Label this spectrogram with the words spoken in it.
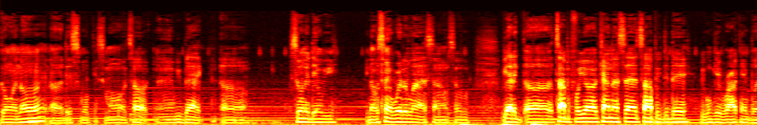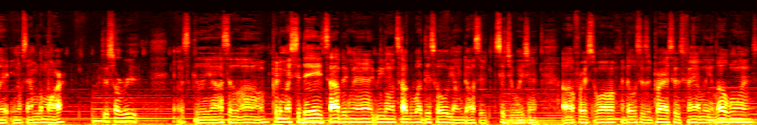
going on? Uh, this smoking small talk, man. We back uh, sooner than we, you know what I'm saying, we're the last time. So we got a uh, topic for y'all, kind of sad topic today. we going to get rocking, but, you know what I'm saying, I'm Lamar. This I read. That's good, y'all. So, um, pretty much today's topic, man, we're going to talk about this whole Young Dolph situation. Uh, first of all, condolences and prayers to his family and loved ones.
